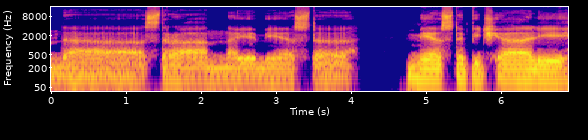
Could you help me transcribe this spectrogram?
Да, странное место. Место печали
